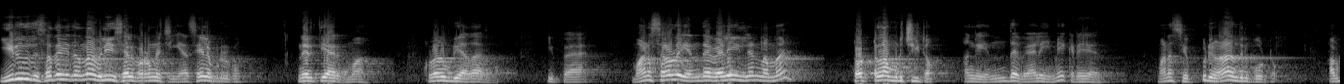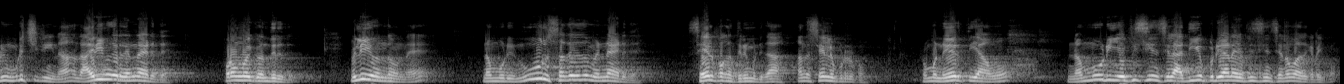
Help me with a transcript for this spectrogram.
இருபது சதவீதம் தான் வெளியே செயல்படுறோம்னு வச்சுங்க செயல் எப்படி இருக்கும்? நேர்த்தியாக இருக்குமா? குளறுபடியாக தான் இருக்கும். இப்போ மனசளவில் எந்த வேலையும் இல்லைன்னு நம்ம டோட்டலாக முடிச்சுக்கிட்டோம். அங்கே எந்த வேலையுமே கிடையாது. மனசு எப்படி வேணால் வந்துட்டு போட்டோம் அப்படின்னு முடிச்சிட்டிங்கன்னா அந்த அறிவுங்கிறது என்ன ஆகிடுது புறம் நோக்கி வந்துடுது வெளியே வந்தோடனே நம்முடைய நூறு சதவீதம் என்ன ஆகிடுது செயல் பக்கம் திரும்பிடுதா? அந்த செயல் எப்படி இருக்கும்? ரொம்ப நேர்த்தியாகவும் நம்முடைய எஃபிஷியன்சியில் அதிகப்படியான எஃபிஷியன்சி என்னவோ அது கிடைக்கும்.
